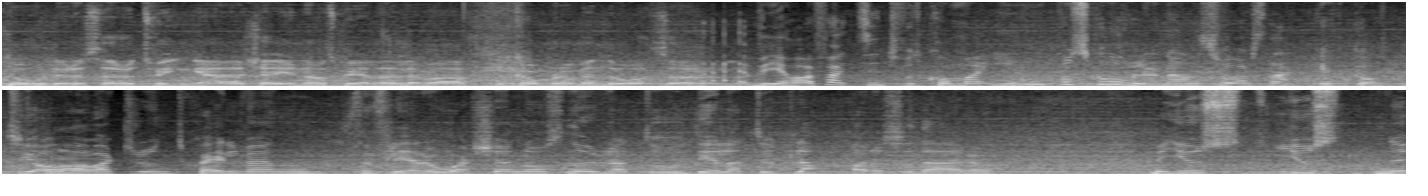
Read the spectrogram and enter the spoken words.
skolor och så här och tvinga tjejerna att spela eller vad? Kommer de ändå? Så, här? Vi har faktiskt inte fått komma in på skolorna, så har snacket gått. Jag har Ja. varit runt själv en, för flera år sedan och snurrat och delat ut lappar och sådär. Men just, just nu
